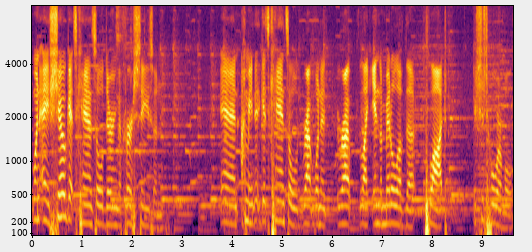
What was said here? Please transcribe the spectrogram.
when a show gets canceled during the first season, and I mean it gets canceled right when it right like in the middle of the plot. It's just horrible.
